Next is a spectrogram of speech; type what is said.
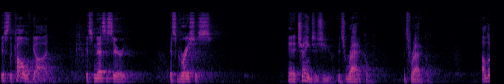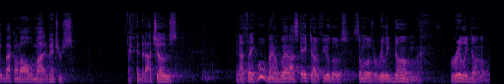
It's the call of God, it's necessary. It's gracious. And it changes you. It's radical. It's radical. I look back on all of my adventures that I chose, and I think, oh man, I'm glad I escaped out of a few of those. Some of those were really dumb. really dumb.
